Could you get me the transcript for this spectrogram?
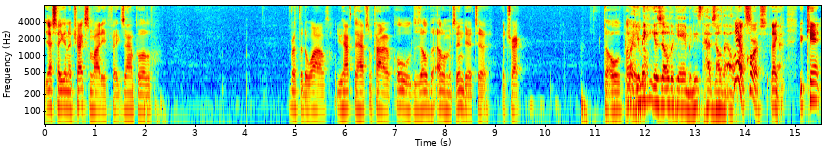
that's how you're gonna attract somebody. For example, Breath of the Wild. You have to have some kind of old Zelda elements in there to attract the old players. Right, you're no? making a Zelda game. It needs to have Zelda elements. Yeah, of course. Like Yeah. you can't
